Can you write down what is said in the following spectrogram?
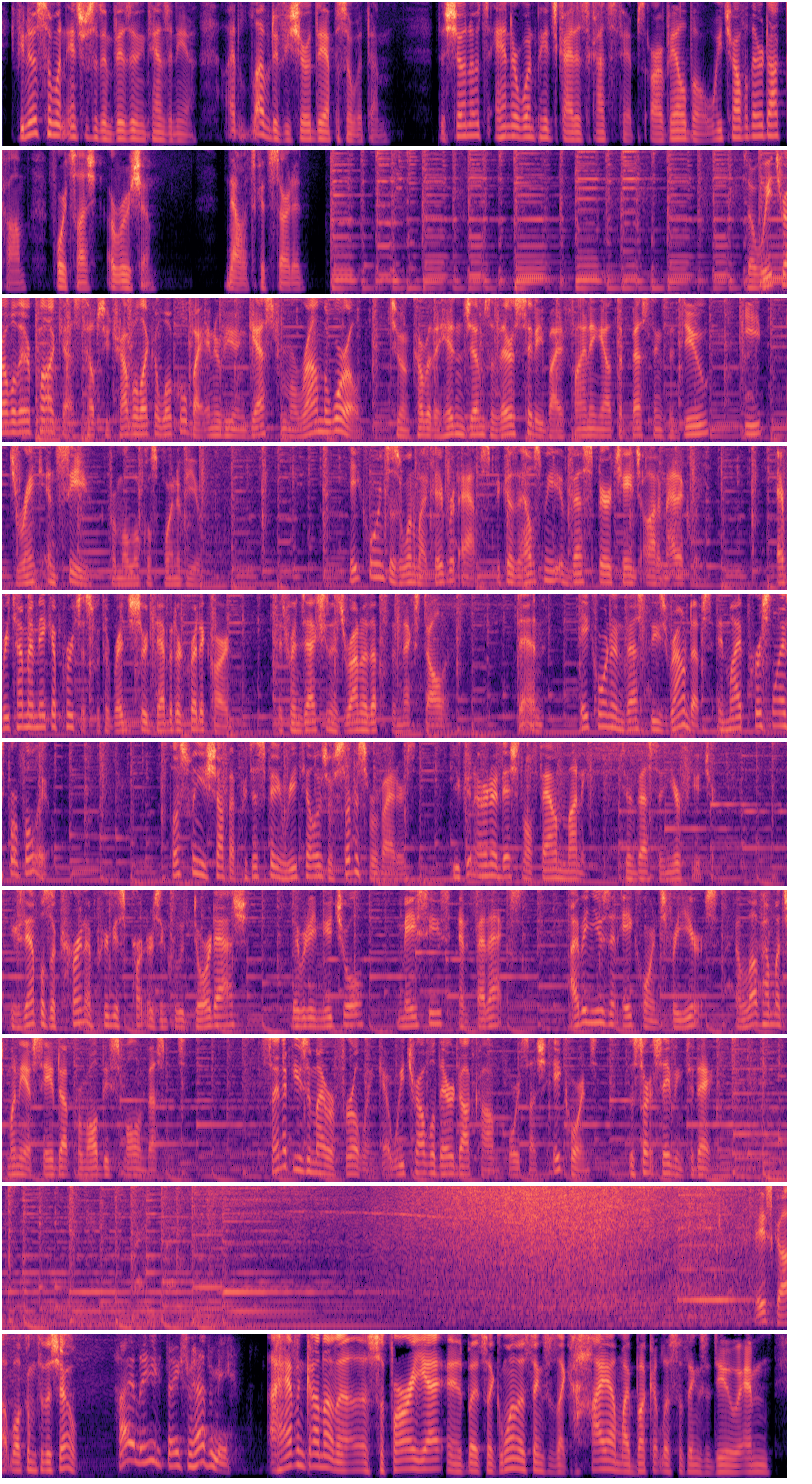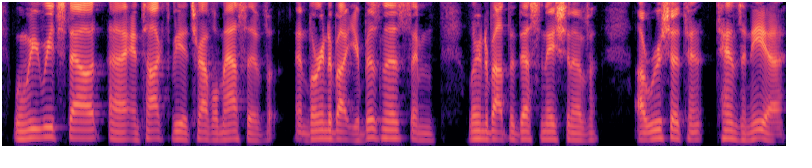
If you know someone interested in visiting Tanzania, I'd love it if you shared the episode with them. The show notes and our one page guide to Scott's tips are available at wetravelthere.com forward slash Arusha. Now let's get started. The We Travel There podcast helps you travel like a local by interviewing guests from around the world to uncover the hidden gems of their city by finding out the best things to do, eat, drink, and see from a local's point of view. Acorns is one of my favorite apps because it helps me invest spare change automatically. Every time I make a purchase with a registered debit or credit card, the transaction is rounded up to the next dollar. Then, Acorn invests these roundups in my personalized portfolio. Plus, when you shop at participating retailers or service providers, you can earn additional found money to invest in your future. Examples of current and previous partners include DoorDash, Liberty Mutual, Macy's, and FedEx. I've been using Acorns for years and love how much money I've saved up from all these small investments. Sign up using my referral link at wetravelthere.com forward slash acorns to start saving today. Hey, Scott, welcome to the show. Hi, Lee. Thanks for having me. I haven't gone on a, a, safari yet, but it's like one of those things that's like high on my bucket list of things to do. And when we reached out uh, and talked via Travel Massive and learned about your business and learned about the destination of Arusha, t- Tanzania,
